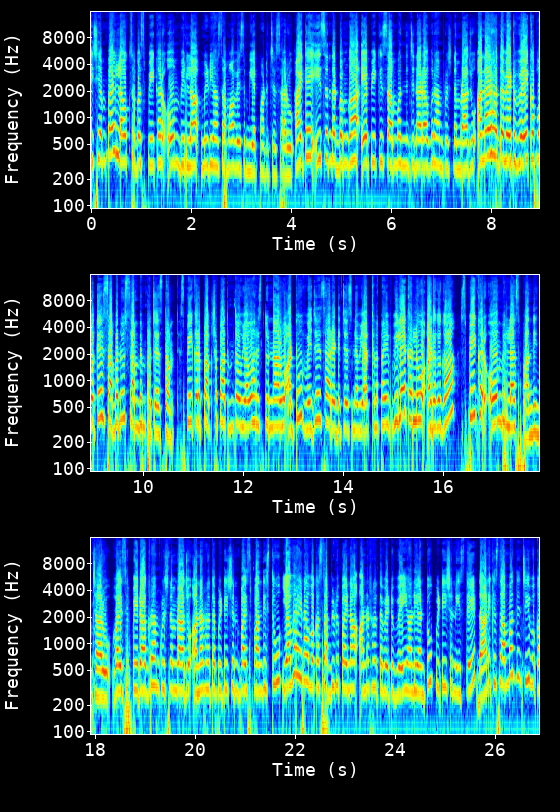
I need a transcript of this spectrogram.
విషయంపై లోక్సభ స్పీకర్ ఓం బిర్లా మీడియా సమావేశం ఏర్పాటు చేశారు. అయితే ఈ సందర్భంగా ఏపీకి సంబంధించిన రఘురామకృష్ణంరాజు అనర్హత వేటు వేయకపోతే సభను స్తంభింపచేస్తాం. స్పీకర్ పక్షపాతంతో వ్యవహరిస్తున్నారు అంటూ విజయసాయిరెడ్డి చేసిన వ్యాఖ్యలపై విలేకరులు అడగగా స్పీకర్ ఓం బిర్లా స్పందించారు. వైసీపీ రఘురామకృష్ణంరాజు అనర్హత పిటిషన్ పై స్పంది స్పందిస్తూ ఎవరైనా ఒక సభ్యుడిపైన అనర్హత వేటు వేయాలి అంటూ పిటిషన్ ఇస్తే దానికి సంబంధించి ఒక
